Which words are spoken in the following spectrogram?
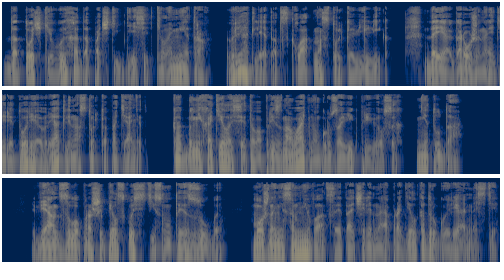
До точки выхода почти 10 километров. Вряд ли этот склад настолько велик. Да и огороженная территория вряд ли настолько потянет. Как бы не хотелось этого признавать, но грузовик привез их не туда. Виант зло прошипел сквозь стиснутые зубы. Можно не сомневаться, это очередная проделка другой реальности.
